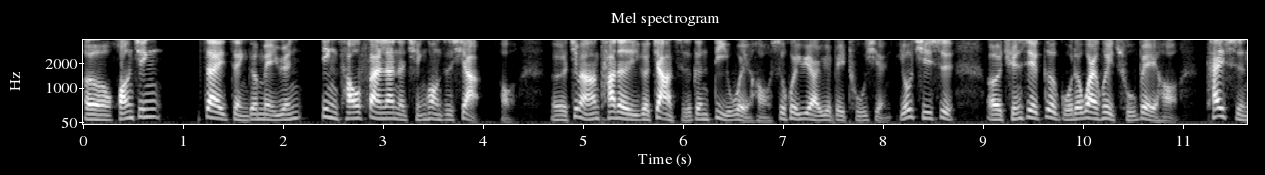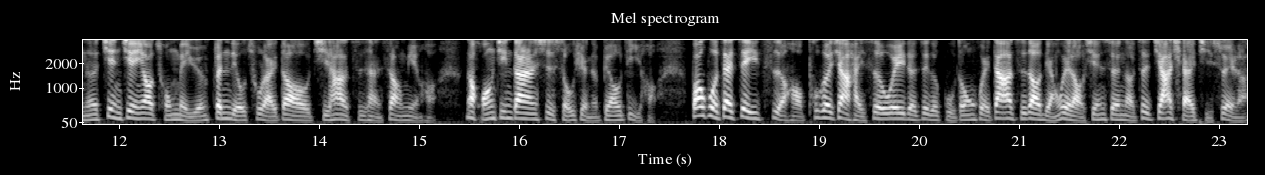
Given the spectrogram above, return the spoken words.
呃，黄金在整个美元印钞泛滥的情况之下，哦，呃，基本上它的一个价值跟地位哈、哦、是会越来越被凸显，尤其是呃全世界各国的外汇储备哈、哦、开始呢，渐渐要从美元分流出来到其他的资产上面哈。那黄金当然是首选的标的哈。包括在这一次哈，扑克夏海瑟威的这个股东会，大家知道两位老先生呢，这加起来几岁了？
